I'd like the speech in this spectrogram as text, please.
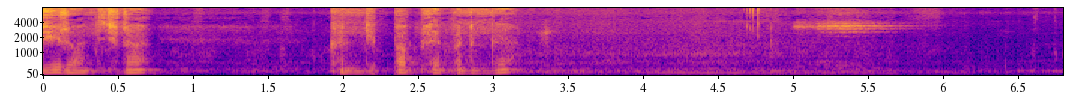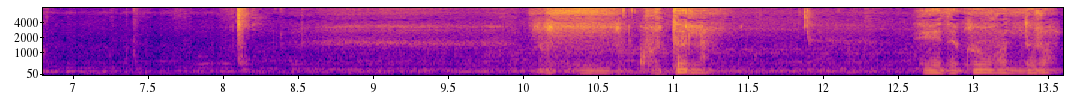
ஜீரோ வந்துச்சுன்னா கண்டிப்பாக அப்ளை பண்ணுங்கள் கொடுத்துடலாம். எதுக்கும் வந்துடும்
